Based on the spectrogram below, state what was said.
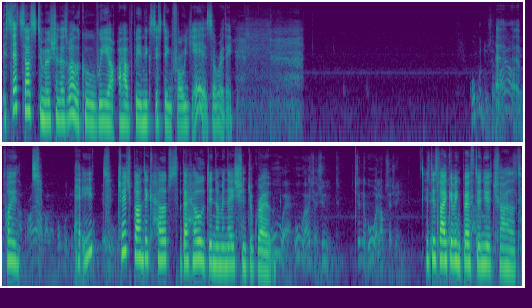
it sets us to motion as well, who we are, have been existing for years already. Point eight, church planting helps the whole denomination to grow. It is like giving birth to a new child.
